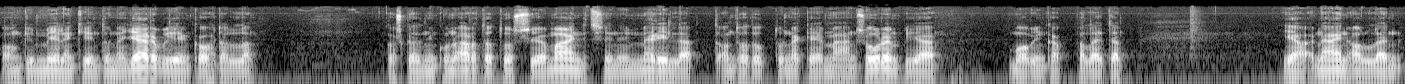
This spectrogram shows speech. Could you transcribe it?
onkin mielenkiintoinen järvien kohdalla, koska niin kuin Arto tuossa jo mainitsi, niin merillä on totuttu näkemään suurempia muovinkappaleita – ja näin ollen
